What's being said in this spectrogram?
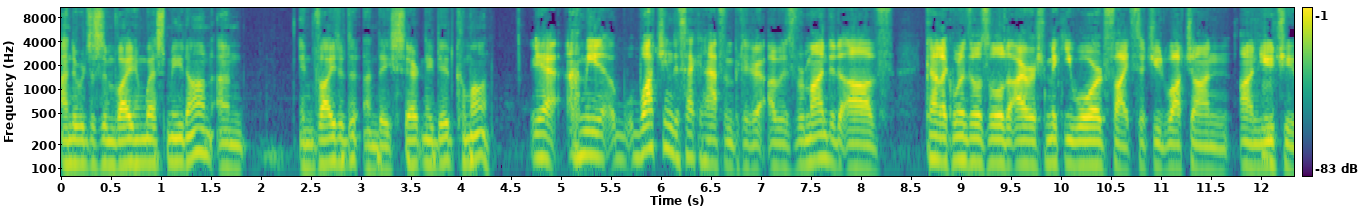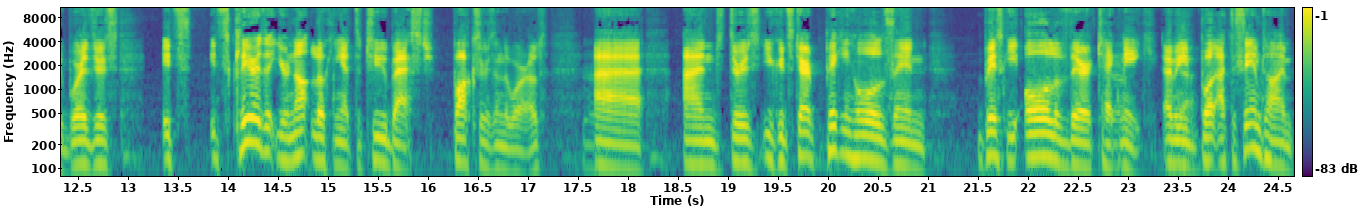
and they were just inviting Westmeath on and invited it, and they certainly did come on. Yeah, I mean, watching the second half in particular, I was reminded of kind of like one of those old Irish Micky Ward fights that you'd watch on on Hmm. YouTube, where there's it's it's clear that you're not looking at the two best boxers in the world, uh, and there's you could start picking holes in basically all of their technique. I mean, but at the same time,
